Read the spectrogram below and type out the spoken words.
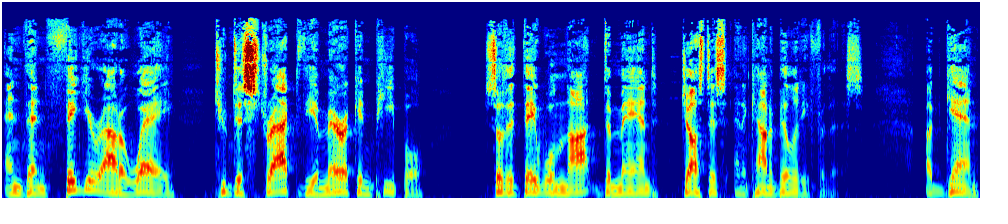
and then figure out a way to distract the American people so that they will not demand justice and accountability for this. Again,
